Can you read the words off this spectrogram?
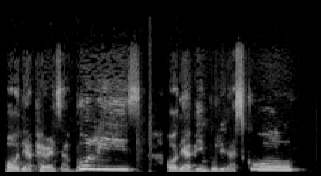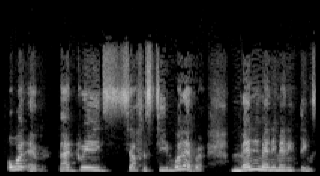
or their parents are bullies, or they are being bullied at school, or whatever. Bad grades, self esteem, whatever. Many, many, many things.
